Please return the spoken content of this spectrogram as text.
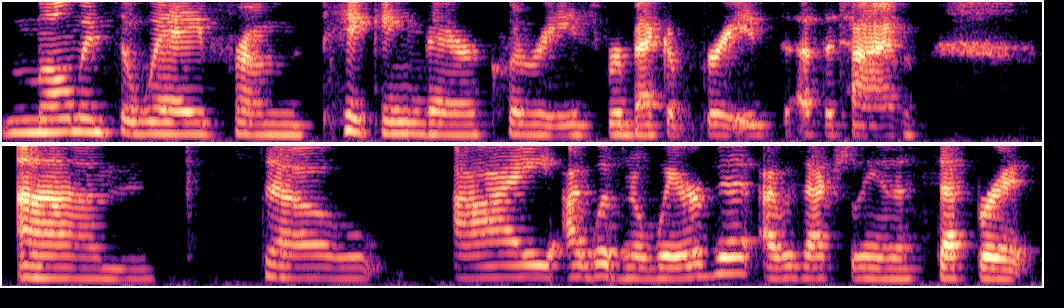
moments away from picking their Clarice, Rebecca Breeds at the time. Um, so I, I wasn't aware of it. I was actually in a separate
